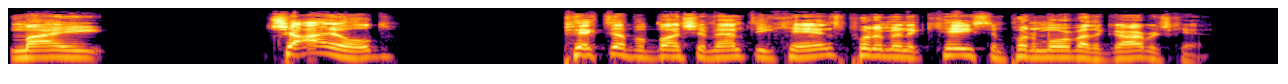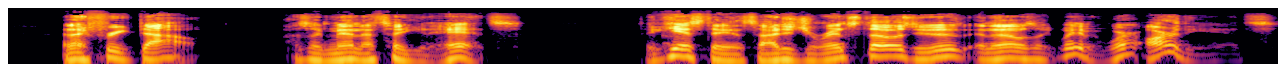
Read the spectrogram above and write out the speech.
My child picked up a bunch of empty cans, put them in a case, and put them over by the garbage can, and I freaked out. I was like, "Man, that's how you get ants. They can't stay inside. Did you rinse those?" You? And then I was like, "Wait a minute, where are the ants?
